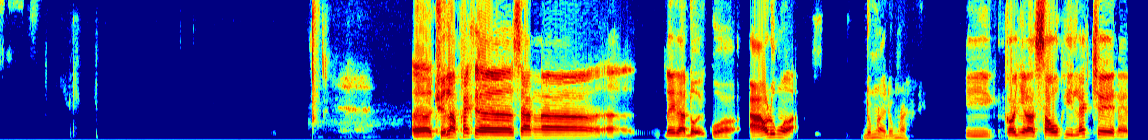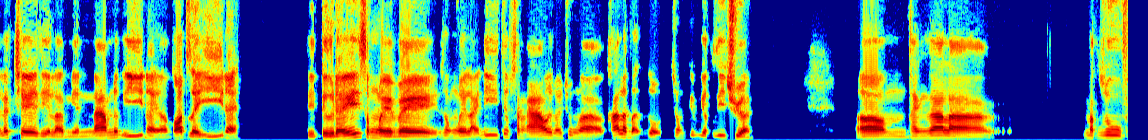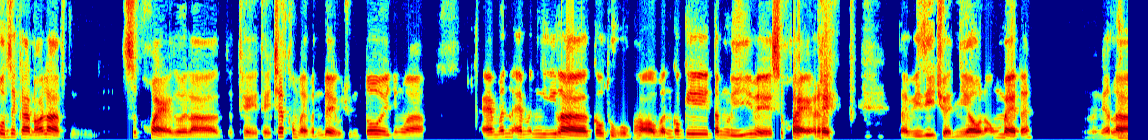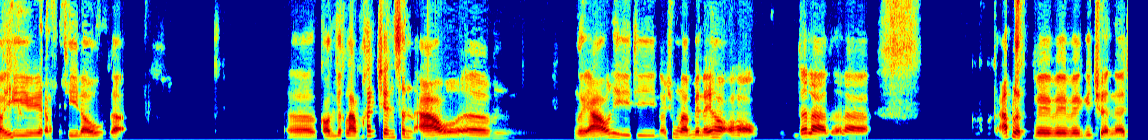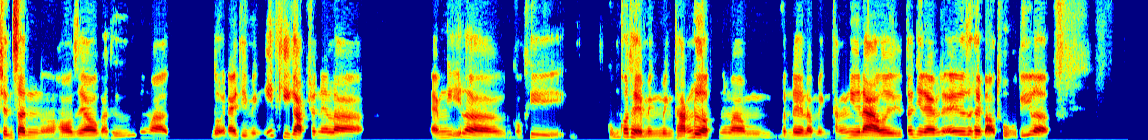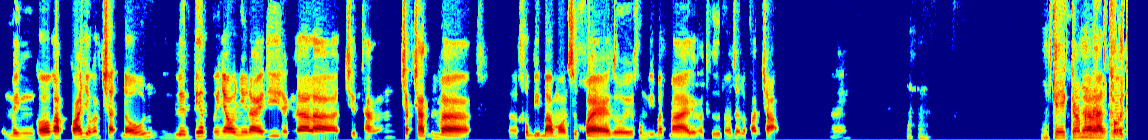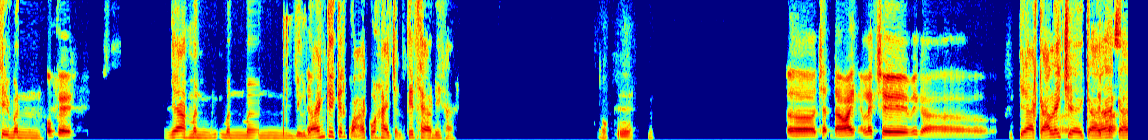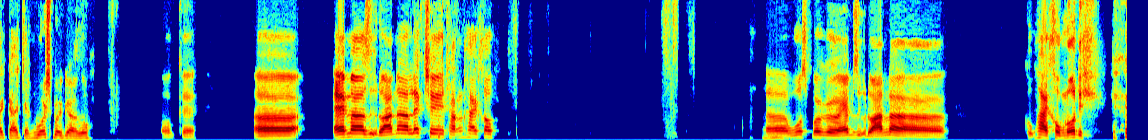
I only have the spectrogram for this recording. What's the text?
Uh, chuyến làm khách uh, sang uh, đây là đội của Áo đúng không ạ? Đúng rồi, đúng rồi. Thì coi như là sau khi Lecce này, Lecce thì là miền Nam nước Ý này, ở gót giày Ý này. Thì từ đấy xong rồi về, xong rồi lại đi tiếp sang Áo thì nói chung là khá là bận rộn trong cái việc di chuyển. Um, thành ra là mặc dù Fonseca nói là sức khỏe rồi là thể thể chất không phải vấn đề của chúng tôi nhưng mà em vẫn em vẫn nghĩ là cầu thủ của họ vẫn có cái tâm lý về sức khỏe ở đây. Tại vì di chuyển nhiều nó cũng mệt đấy. Nhất là khi đang thi đấu dạ. Uh, còn việc làm khách trên sân áo uh, người áo thì thì nói chung là bên đấy họ họ rất là rất là áp lực về về về cái chuyện ờ, trên sân ờ, hò reo các thứ. Nhưng mà đội này thì mình ít khi gặp cho nên là em nghĩ là có khi cũng có thể mình mình thắng được. Nhưng mà vấn đề là mình thắng như nào thôi. Tất nhiên em sẽ hơi bảo thủ tí là mình có gặp quá nhiều các trận đấu liên tiếp với nhau như này thì thành ra là chiến thắng chắc chắn và ờ, không bị bào mòn sức khỏe rồi không bị bắt bài rồi các thứ nó rất là quan trọng. Đấy. ok cảm ơn em thôi thì mình ok. Nha yeah, mình mình mình dự đoán cái kết quả của hai trận tiếp theo đi hả ok. Uh, trận đào Anh? Lecce với cả yeah, cả Lecce uh, cả cả cả trận Wolfsburger luôn. Ok. Uh, em uh, dự đoán uh, Lecce thắng hay không? Uh, Wolfsburger em dự đoán là cũng hai không nốt đi.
